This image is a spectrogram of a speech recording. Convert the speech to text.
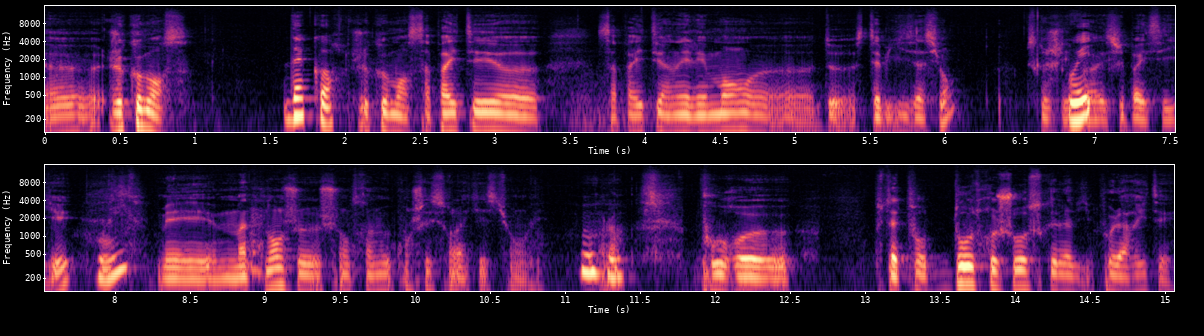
Euh, je commence. D'accord. Je commence. Ça n'a pas, été, euh, ça pas été un élément euh, de stabilisation, parce que je ne Oui. l'ai pas, essayé. Oui. Mais maintenant, je, je suis en train de me pencher sur la question. oui. Mhm. Voilà. Pour, euh, peut-être pour d'autres choses que la bipolarité.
